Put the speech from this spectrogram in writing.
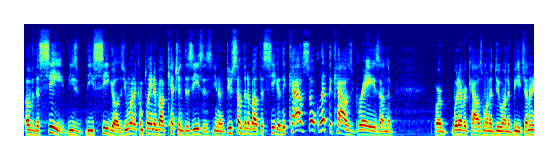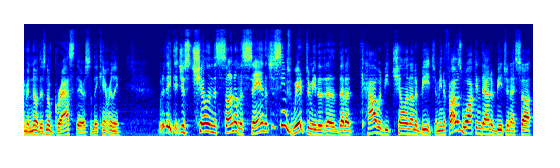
of the sea. These these seagulls. You want to complain about catching diseases? You know, do something about the seagull. The cows. So let the cows graze on the or whatever cows want to do on a beach. I don't even know. There's no grass there, so they can't really. What do they do? Just chill in the sun on the sand? It just seems weird to me that a, that a cow would be chilling on a beach. I mean, if I was walking down a beach and I saw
